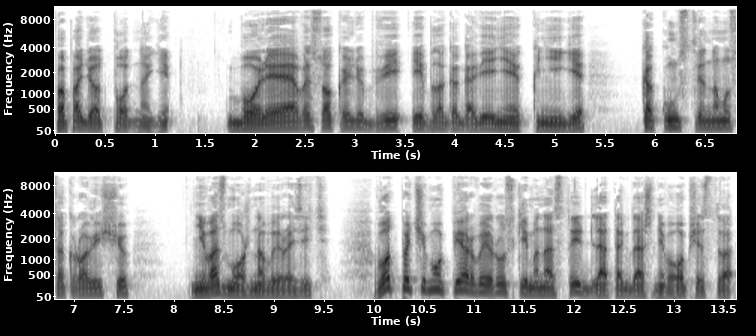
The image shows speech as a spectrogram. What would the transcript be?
попадет под ноги. Более высокой любви и благоговения к книге как умственному сокровищу, невозможно выразить. Вот почему первый русский монастырь для тогдашнего общества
